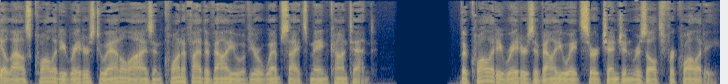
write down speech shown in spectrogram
allows quality raters to analyze and quantify the value of your website's main content. The quality raters evaluate search engine results for quality.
